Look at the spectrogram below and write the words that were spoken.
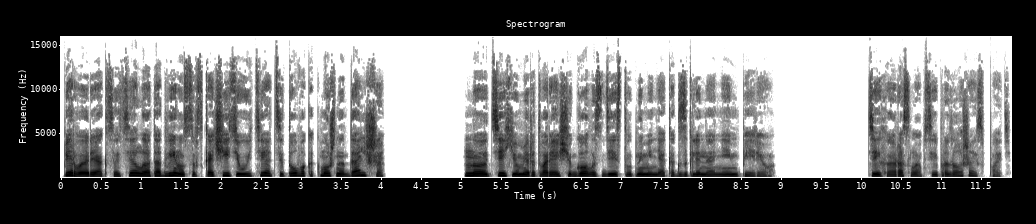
Первая реакция тела — отодвинуться, вскочить и уйти от Титова как можно дальше. Но тихий умиротворяющий голос действует на меня, как заклинание Империю. Тихо, расслабься и продолжай спать.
